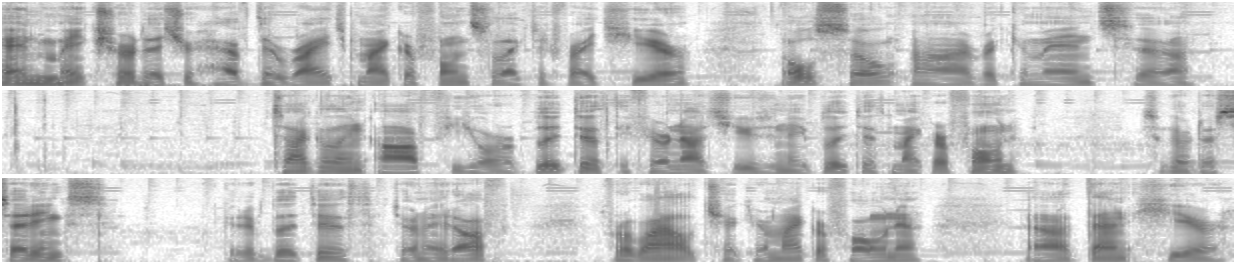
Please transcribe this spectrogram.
and make sure that you have the right microphone selected right here. Also I recommend uh, toggling off your Bluetooth if you're not using a Bluetooth microphone. So go to settings go to Bluetooth turn it off for a while check your microphone. Uh, then here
